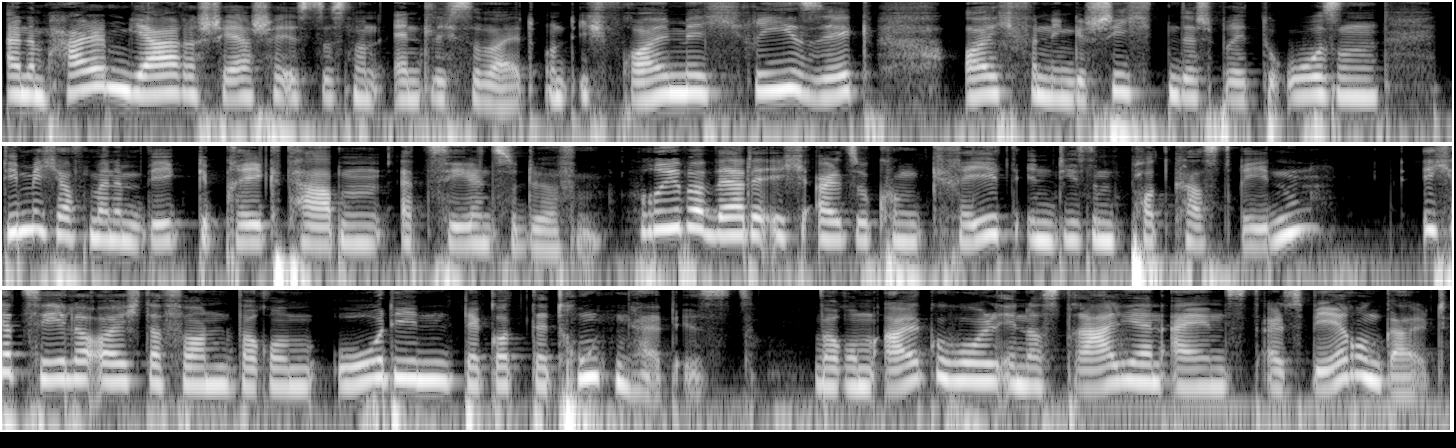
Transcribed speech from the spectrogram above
einem halben Jahr Recherche ist es nun endlich soweit und ich freue mich riesig, euch von den Geschichten der Spirituosen, die mich auf meinem Weg geprägt haben, erzählen zu dürfen. Worüber werde ich also konkret in diesem Podcast reden? Ich erzähle euch davon, warum Odin der Gott der Trunkenheit ist, warum Alkohol in Australien einst als Währung galt,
